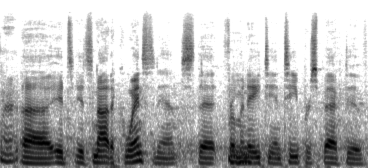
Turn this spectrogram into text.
Alright. uh, it's it's not a coincidence that from an AT and T perspective,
